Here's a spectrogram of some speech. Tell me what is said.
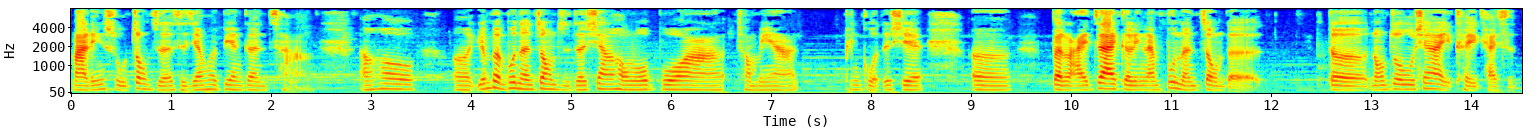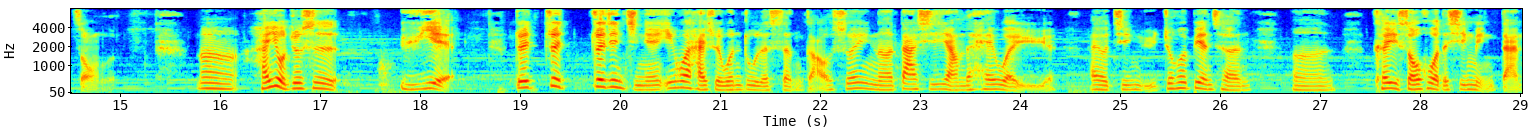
马铃薯种植的时间会变更长，然后呃，原本不能种植的像红萝卜啊、草莓啊、苹果这些，呃，本来在格陵兰不能种的的农作物，现在也可以开始种了。那还有就是渔业，对最。最近几年，因为海水温度的升高，所以呢，大西洋的黑尾鱼还有金鱼就会变成嗯可以收获的新名单。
